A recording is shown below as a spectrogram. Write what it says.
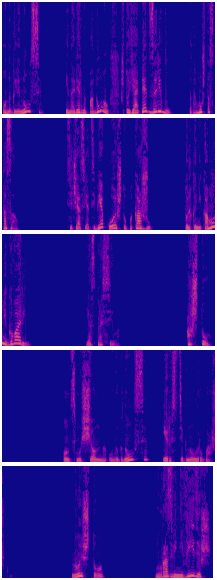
Он оглянулся и, наверное, подумал, что я опять зареву, потому что сказал. «Сейчас я тебе кое-что покажу. Только никому не говори». Я спросила. «А что?» Он смущенно улыбнулся и расстегнул рубашку. «Ну и что? Ну разве не видишь?»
